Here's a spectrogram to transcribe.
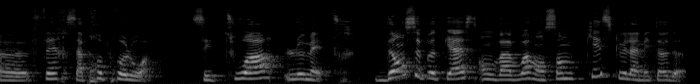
euh, faire sa propre loi. C'est toi le maître. Dans ce podcast, on va voir ensemble qu'est-ce que la méthode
